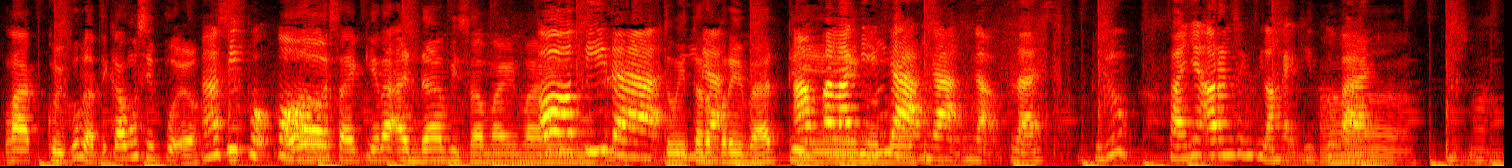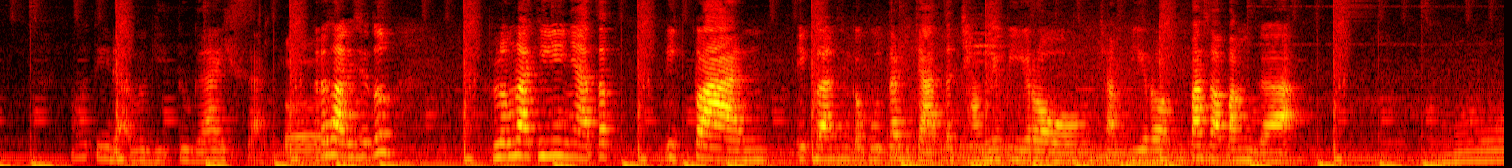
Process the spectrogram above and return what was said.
lagu itu berarti kamu sibuk ya? Nah sibuk oh kok saya kira anda bisa main-main oh tidak Twitter tidak. pribadi. Apalagi enggak enggak enggak blast dulu banyak orang sing bilang kayak gitu kan Ah. terus ngono oh tidak begitu guys Oh. terus habis itu belum lagi nyatet iklan iklan sing keputar dicatet jamnya piro jam piro pas apa enggak Oh.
